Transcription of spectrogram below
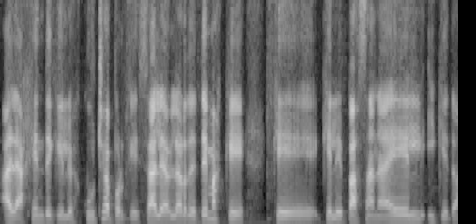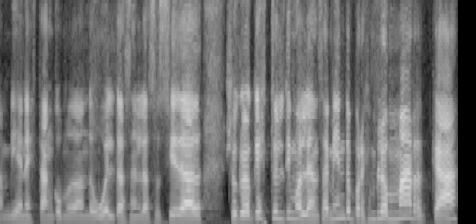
a la gente que lo escucha porque sale a hablar de temas que, que, que, le pasan a él y que también están como dando vueltas en la sociedad. Yo creo que este último lanzamiento, por ejemplo, marca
